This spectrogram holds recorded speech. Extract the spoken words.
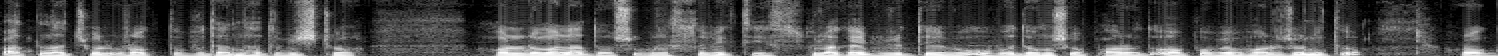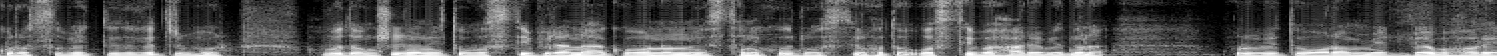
পাতলা চুল রক্ত প্রদান ধাতুবিষ্ট গণ্ডমালা দোষগ্রস্ত ব্যক্তি, স্থূলাকায় বিরুদ্ধে এবং উপদংশ পারদ অপব্যবহারজনিত, রোগগ্রস্ত ব্যক্তিদের ক্ষেত্রে ব্যবহার উপদংশজনিত অস্থিপীড়া নাক ও অন্যান্য স্থানে ক্ষুদ্র অস্থির হতো। অস্থি বা হাড়ে বেদনা প্রভৃত অরাম মেট ব্যবহারে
